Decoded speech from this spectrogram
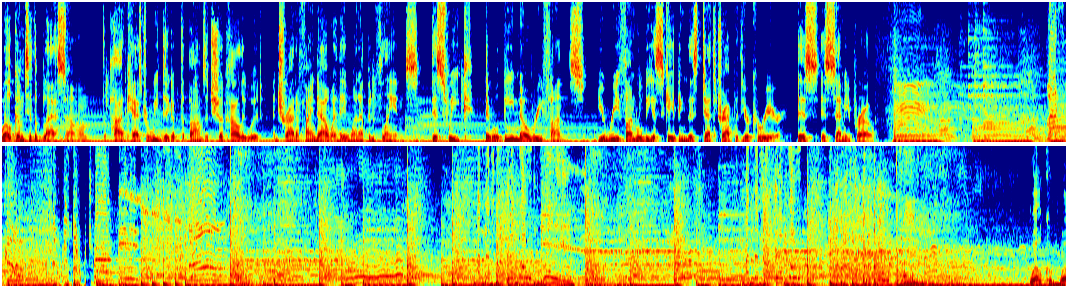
Welcome to the Blast Zone, the podcast where we dig up the bombs that shook Hollywood and try to find out why they went up in flames. This week, there will be no refunds. Your refund will be escaping this death trap with your career. This is Semi Pro.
